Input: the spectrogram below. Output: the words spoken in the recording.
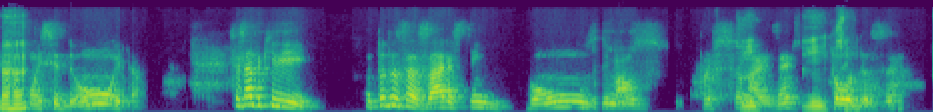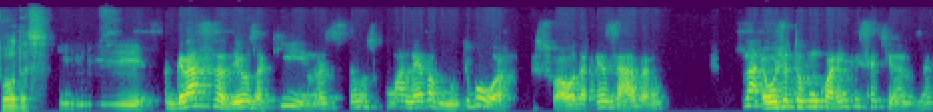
Uhum. Com esse dom e tal. Você sabe que em todas as áreas tem bons e maus profissionais, sim, né? Sim, todas, sim. né? Todas. E, e, graças a Deus aqui nós estamos com uma leva muito boa, pessoal da pesada, né? Na, hoje eu estou com 47 anos, né?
